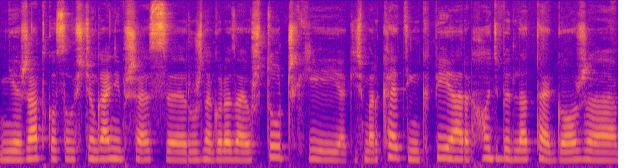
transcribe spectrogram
Nierzadko są ściągani przez różnego rodzaju sztuczki, jakiś marketing, PR, choćby dlatego, że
